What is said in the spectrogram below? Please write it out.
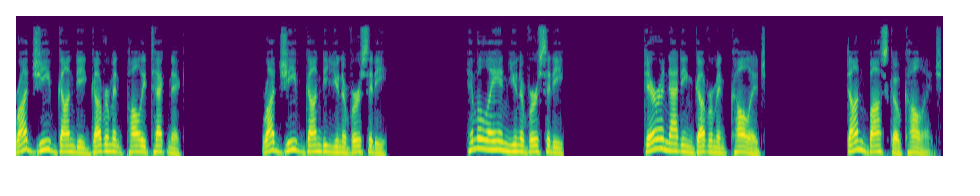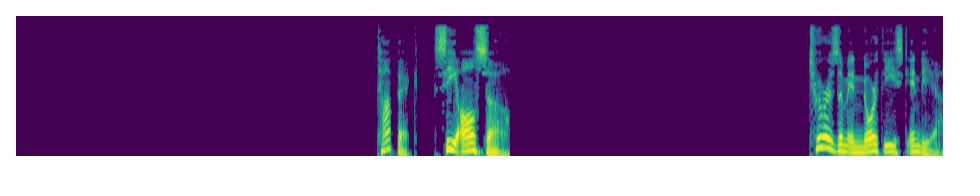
Rajiv Gandhi Government Polytechnic Rajiv Gandhi University Himalayan University Dera Natung Government College Don Bosco College. See also Tourism in North East India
